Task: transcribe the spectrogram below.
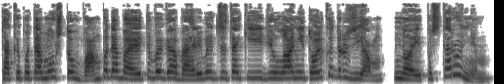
так и потому, что вам подобает выговаривать за такие дела не только друзьям, но и посторонним.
